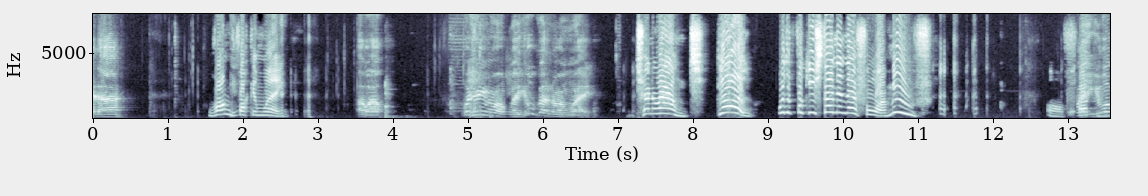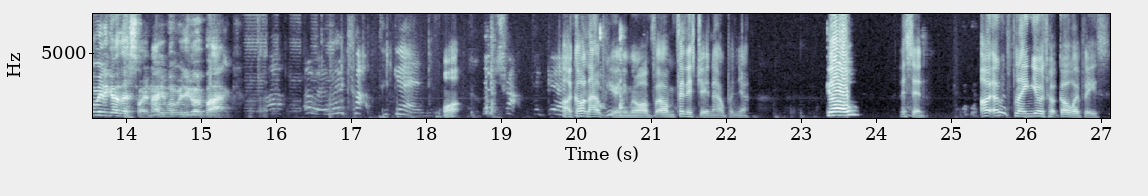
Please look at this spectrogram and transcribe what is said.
Hey, Dan. Wrong fucking way. Oh well. What do you mean wrong way? You're going the wrong way. Turn around. Go. What the fuck are you standing there for? Move. Oh fuck. Wait, you want me to go this way? Now you want me to go back? Uh, oh, we're trapped again. what? We're trapped again. I can't help you anymore. I'm, I'm finished in helping you. Go. Listen. I, I was playing Euro Truck. Go away, please.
